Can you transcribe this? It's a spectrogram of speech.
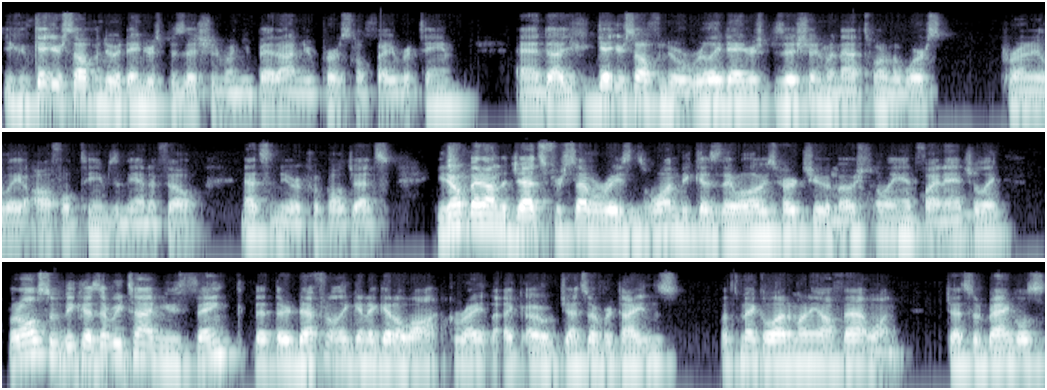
you can get yourself into a dangerous position when you bet on your personal favorite team. And uh, you can get yourself into a really dangerous position when that's one of the worst perennially awful teams in the NFL. That's the New York football Jets. You don't bet on the Jets for several reasons. One, because they will always hurt you emotionally and financially, but also because every time you think that they're definitely going to get a lock, right? Like, oh, Jets over Titans, let's make a lot of money off that one. Jets or Bengals,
